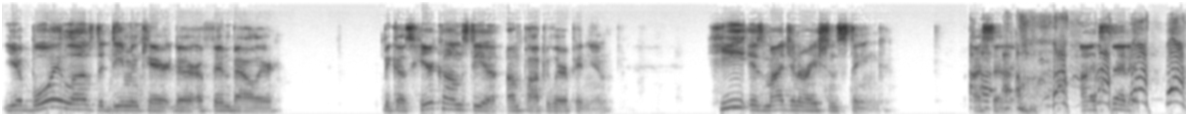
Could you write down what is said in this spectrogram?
Your boy loves the demon character of Finn Balor because here comes the uh, unpopular opinion. He is my generation Sting. I uh, said it. Uh, I said it. Uh.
